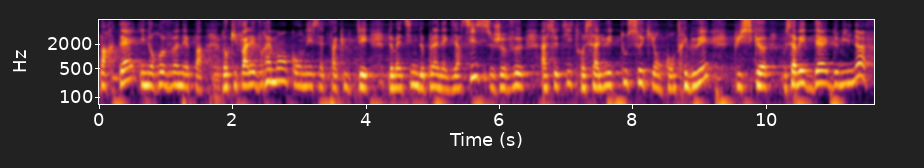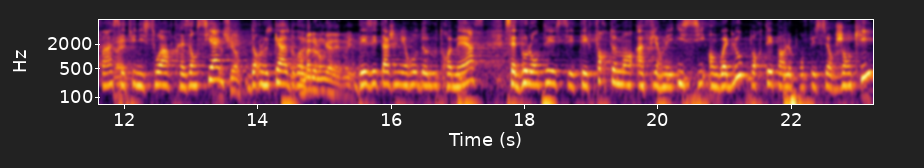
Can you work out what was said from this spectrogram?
partaient, ils ne revenaient pas. Donc il fallait vraiment qu'on ait cette faculté de médecine de plein exercice. Je veux à ce titre saluer tous ceux qui ont contribué puisque vous savez, dès 2009, hein, c'est une histoire très ancienne, dans le cadre des États généraux de l'outre-mer. Cette volonté s'était fortement affirmée ici en Guadeloupe, portée par le professeur Jeanqui.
